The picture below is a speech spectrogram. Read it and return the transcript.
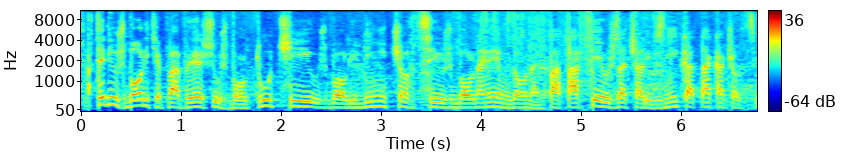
a vtedy už boli, tie, vieš, už bol Tuči, už boli Diničovci, už bol neviem kto, pa- partie už začali vznikať, Takačovci.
